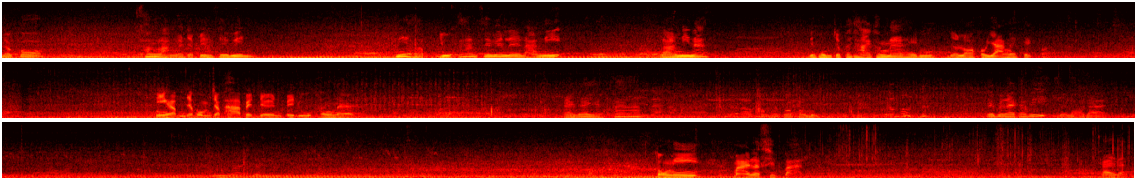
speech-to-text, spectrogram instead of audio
แล้วก็ข้างหลังอาจจะเป็นเซเว่นนี่ครับ อยู่ข้างเซเว่นเลยร้านนี้ ร้านนี้นะ เดี๋ยวผมจะไปถ่ายข้างหน้าให้ดู เดี๋ยวรอเขาย่างให้เสร็จก่อน นี่ครับเดี๋ยวผมจะพาไปเดินไปดูข้างหน้าได้ได้ยังครับเดี๋ยวเราต้องแล้วก็ปลาหมึกแล้วมึงไม่เป็นไรครับพี่ เดี๋ยวรอได้ ตรงนี้ไม้ละสิบบาทใกล้แล้ว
